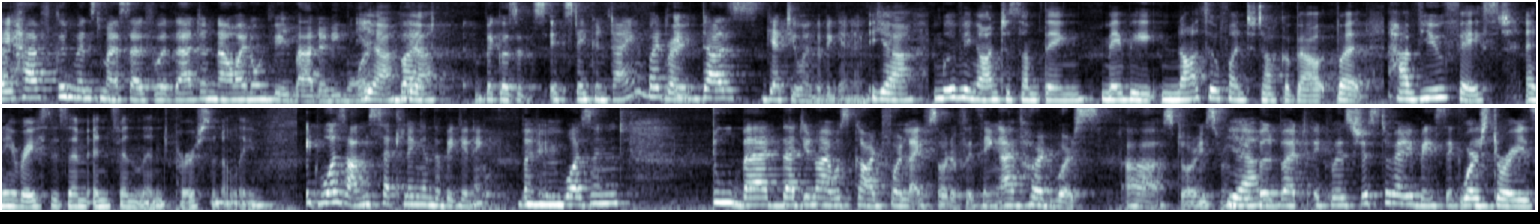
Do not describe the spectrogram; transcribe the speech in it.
I have convinced myself with that, and now I don't feel bad anymore. Yeah, but yeah. Because it's it's taken time, but Right. it does get you in the beginning. Yeah. Moving on to something maybe not so fun to talk about, but have you faced any racism in Finland personally? it was unsettling in the beginning, but Mm-hmm. it wasn't too bad that you know I was scarred for life, sort of a thing. I've heard worse uh, stories from Yeah. people, but it was just a very basic. Thing. stories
